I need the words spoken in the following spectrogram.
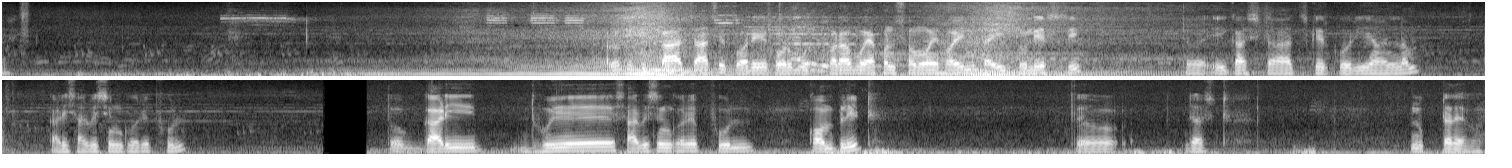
আরও কিছু কাজ আছে, পরে করব করাবো। এখন সময় হয়নি, তাই চলে এসেছি। তো এই কাজটা আজকের করিয়ে আনলাম। গাড়ি সার্ভিসিং করে ফুল। তো গাড়ি ধুয়ে সার্ভিসিং করে ফুল কমপ্লিট। তো জাস্ট লুকটা দেখো।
